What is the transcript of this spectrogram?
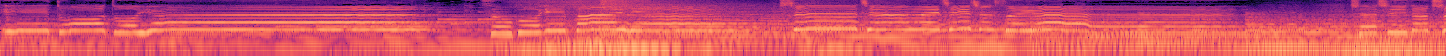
一朵朵月。走过一百年，时间累积成岁月，褶起的周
